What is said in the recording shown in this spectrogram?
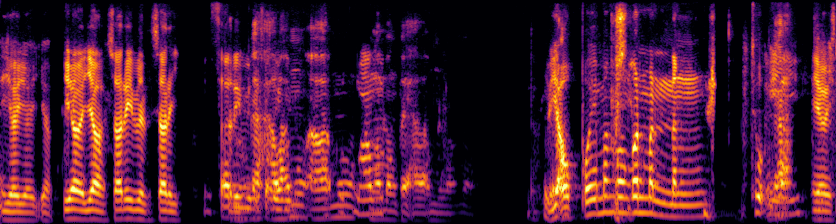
Yo yo yo. Yo yo, sorry Will, sorry. Sorry, Will, awakmu awakmu Mama. ngomong pe awakmu ngomong. Ya opo emang ngongkon meneng. Cuk iki. Ya wis.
